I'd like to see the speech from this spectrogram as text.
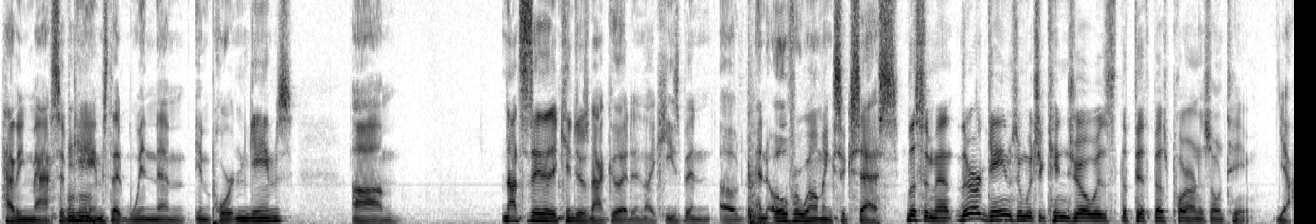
having massive Mm-hmm. games that win them important games. Um, not to say that Akinjo's not good, and like he's been a, an overwhelming success. Listen, man, there are games in which Akinjo is the fifth best player on his own team. Yeah,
